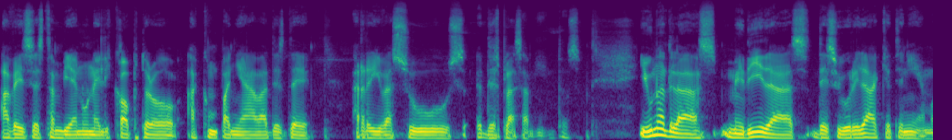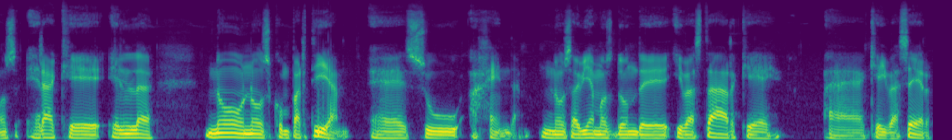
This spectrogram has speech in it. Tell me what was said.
a veces también un helicóptero acompañaba desde arriba sus desplazamientos. Y una de las medidas de seguridad que teníamos era que él no nos compartía eh, su agenda. No sabíamos dónde iba a estar, qué, eh, qué iba a hacer.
